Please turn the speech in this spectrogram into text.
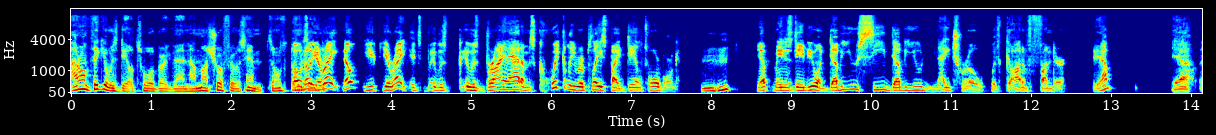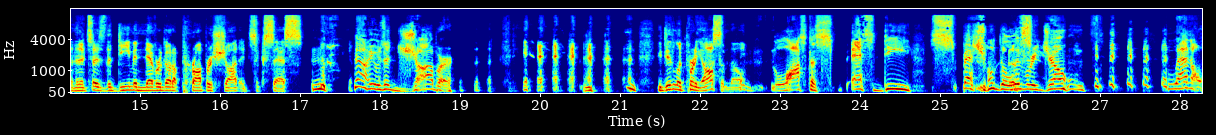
I don't think it was Dale Torborg then. I'm not sure if it was him. Don't, Oh don't no, you're right. No, you, you're right. It's it was it was Brian Adams quickly replaced by Dale Torborg. Mhm. Yep, made his debut on WCW Nitro with God of Thunder. Yep. Yeah, and then it says the Demon never got a proper shot at success. No, he was a jobber. He did look pretty awesome though. Lost a SD Special Delivery Jones, who had a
